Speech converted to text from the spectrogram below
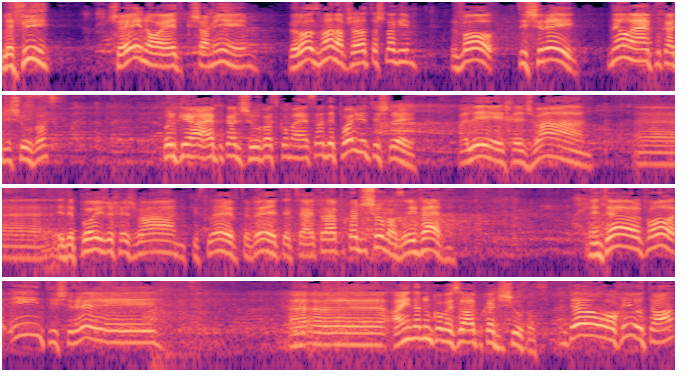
Lefi, sheino et kshamim, velo zman afsharat ashlagim. Vou, Tishrei, não é época de chuvas, porque a época de chuvas começa depois de Tishrei. Ali, Rejvan, é, e depois de Rejvan, Kislev, Tevet, etc. A época de chuvas, o inverno. Então ele falou, em Tishrei, é, ainda não começou a época de chuvas. Então o rio está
